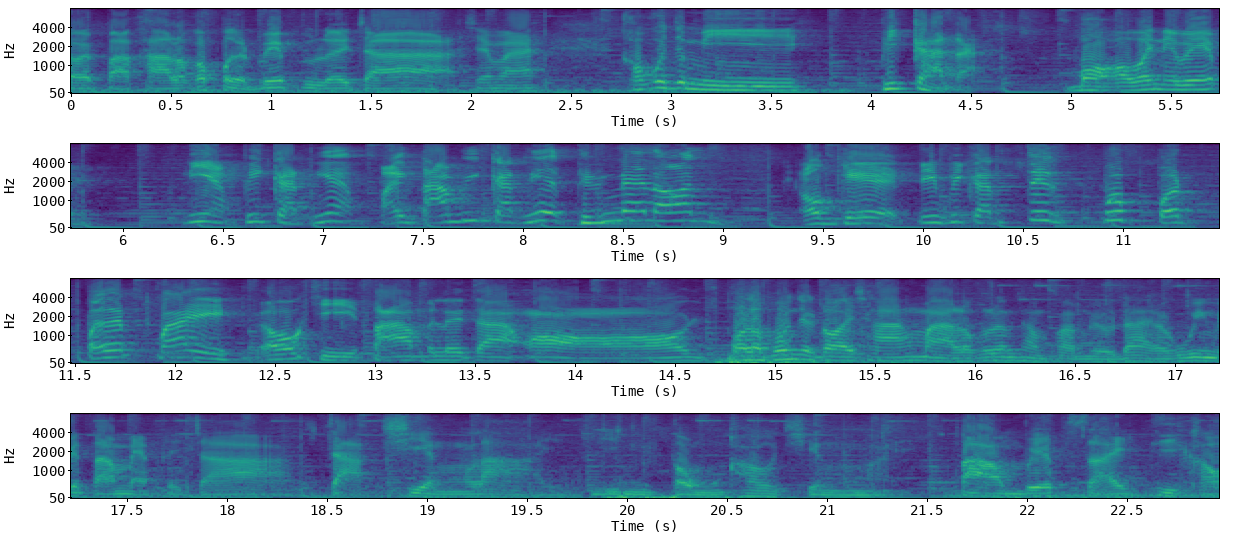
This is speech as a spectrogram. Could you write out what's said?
ดอยป่าคาเราก็เปิดเว็บอยู่เลยจ้าใช่ไหมเขาก็จะมีพิกัดอะบอกเอาไว้ในเว็บ เนี่ยพิกัดเนี่ยไปตามพิกัดเนี่ยถึงแน่นอน โอเคตีพิกัดจึ๊กปุ๊บเปิดเปิดไปเราขี่ตามไปเลยจ้าอ๋อพอเราพ้นจากดอยช้างมาเราก็เริ่มทำความเร็วได้เราก็วิ่งไปตามแมปเลยจ้า จากเชียงราย ยิงตรงเข้าเชียงใหม่ ตามเว็บไซต์ที่เขา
